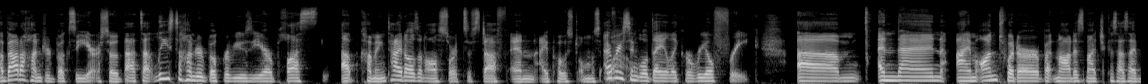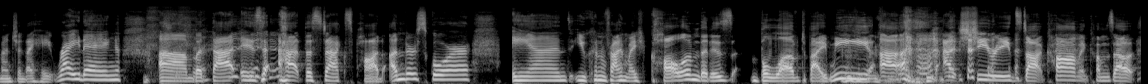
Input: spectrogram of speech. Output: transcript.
about 100 books a year. So that's at least 100 book reviews a year, plus upcoming titles and all sorts of stuff. And I post almost every wow. single day like a real freak. Um, and then I'm on Twitter, but not as much because, as I mentioned, I hate writing. Um. But that is at the Stacks Pod underscore. And you can find my column that is beloved by me uh, at shereads.com. It comes out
